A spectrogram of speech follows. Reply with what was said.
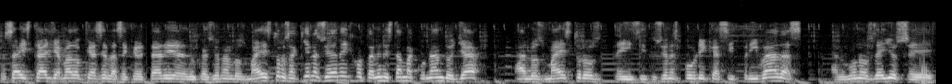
Pues ahí está el llamado que hace la secretaria de Educación a los maestros. Aquí en la Ciudad de México también están vacunando ya a los maestros de instituciones públicas y privadas. Algunos de ellos, eh,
